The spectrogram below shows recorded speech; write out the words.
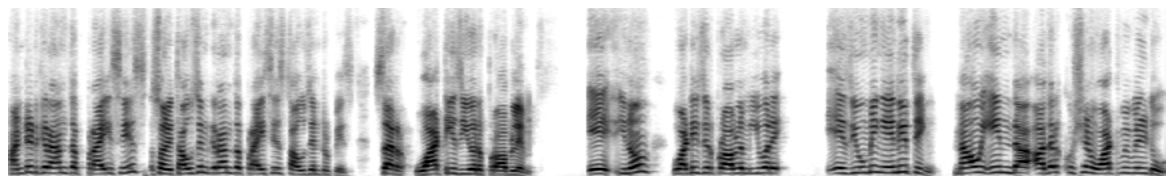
100 grams, the price is, sorry, 1000 grams, the price is 1000 rupees. Sir, what is your problem? A, you know, what is your problem? You are assuming anything. Now in the other question, what we will do?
